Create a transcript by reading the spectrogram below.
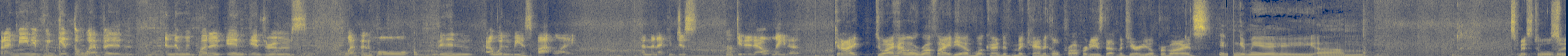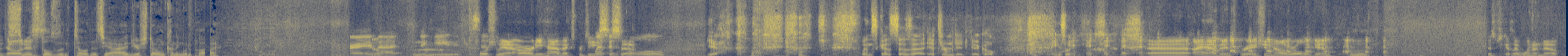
But I mean, if we get the weapon and then we put it in Ithrim's weapon hole, then I wouldn't be a spotlight. And then I could just get it out later. Can I? Do I have a rough idea of what kind of mechanical properties that material provides? you can give me a um, Smith's tools with intelligence. Smith's tools with intelligence, yeah, and your stone cunning would apply. Alright, that Nikki Fortunately, I already have expertise. weapon so hole. Yeah. when Skuzz says that, Ithrim did giggle. He's like, uh, I have an inspiration. I'll roll again. Mm-hmm. Just because I want to know.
